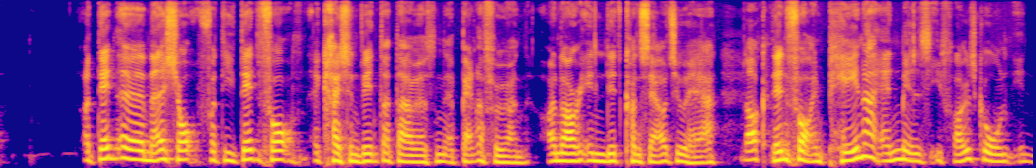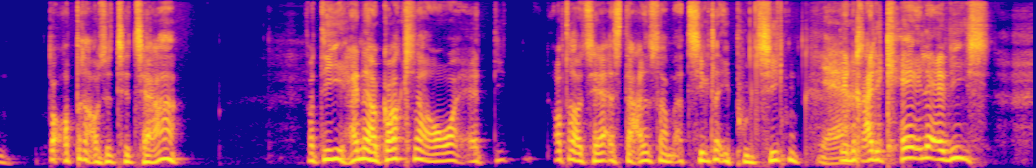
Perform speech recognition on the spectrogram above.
og den er meget sjov, fordi den får af Christian Winter, der er sådan er bannerføreren, og nok en lidt konservativ herre, Nok. den får en pænere anmeldelse i folkeskolen end opdragelse til terror. Fordi han er jo godt klar over, at de opdragelse til er startet som artikler i politikken. Ja. Den radikale avis,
